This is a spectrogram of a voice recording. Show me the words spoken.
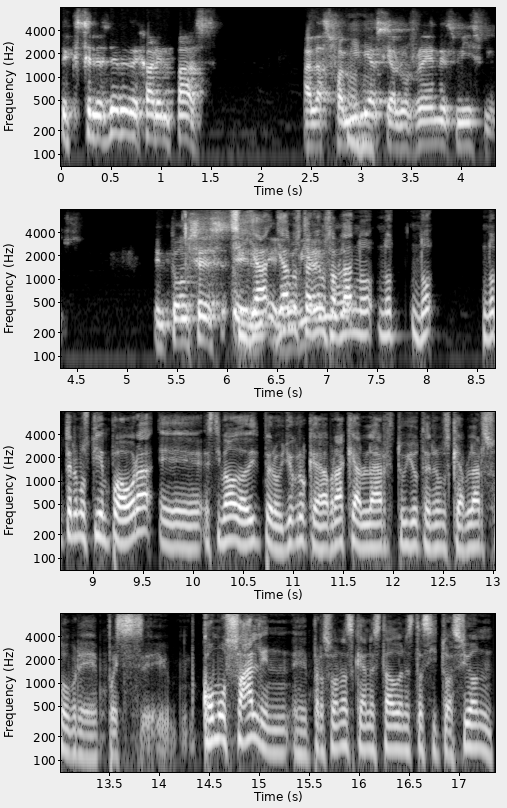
de que se les debe dejar en paz a las familias y a los rehenes mismos. Entonces, sí, ya, ya lo estaremos hablando. No, no, no tenemos tiempo ahora, eh, estimado David, pero yo creo que habrá que hablar, tú y yo tenemos que hablar sobre, pues, eh, cómo salen eh, personas que han estado en esta situación,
